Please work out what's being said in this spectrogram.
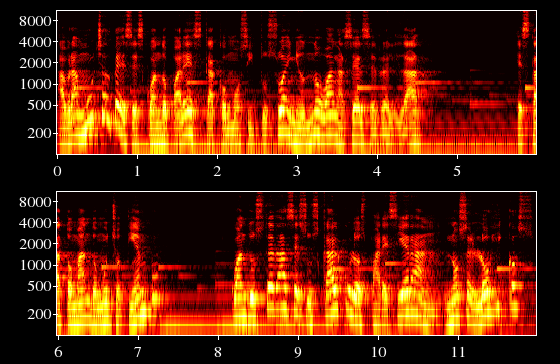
habrá muchas veces cuando parezca como si tus sueños no van a hacerse realidad. ¿Está tomando mucho tiempo? Cuando usted hace sus cálculos parecieran no ser lógicos,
